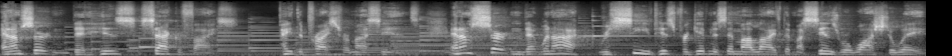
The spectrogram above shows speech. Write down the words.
And I'm certain that His sacrifice paid the price for my sins. And I'm certain that when I received His forgiveness in my life, that my sins were washed away.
